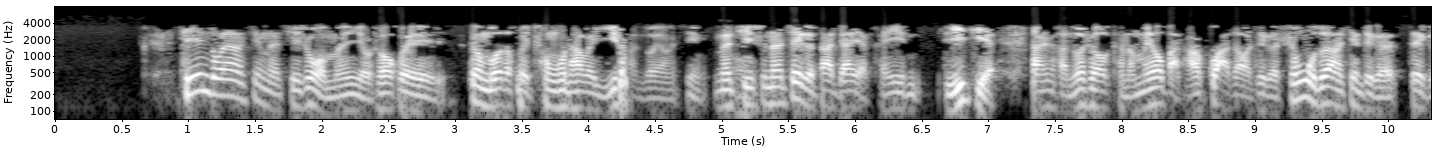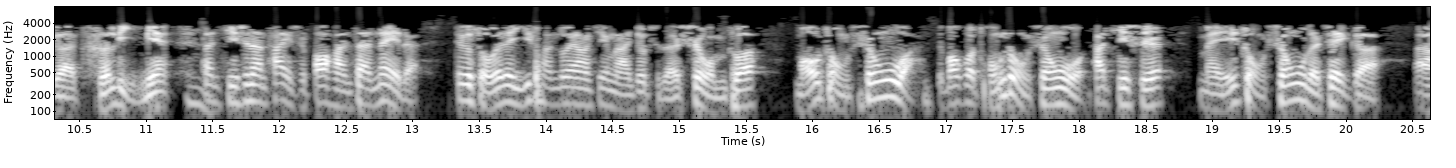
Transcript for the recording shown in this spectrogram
基因多样性呢，其实我们有时候会更多的会称呼它为遗传多样性。那其实呢，这个大家也可以理解，但是很多时候可能没有把它挂到这个生物多样性这个这个词里面。但其实呢，它也是包含在内的。这个所谓的遗传多样性呢，就指的是我们说。某种生物啊，就包括同种生物，它其实每一种生物的这个呃，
